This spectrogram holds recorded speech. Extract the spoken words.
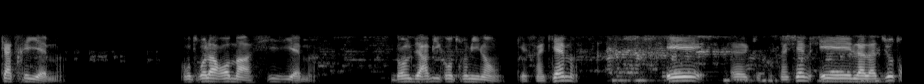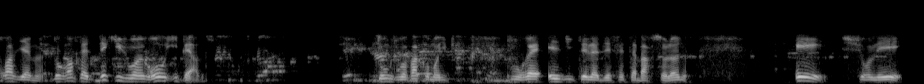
quatrième, contre la Roma, sixième, dans le derby contre Milan, qui est cinquième, et euh, cinquième, et la Lazio troisième. Donc en fait, dès qu'ils jouent un gros, ils perdent. Donc je vois pas comment ils pourraient éviter la défaite à Barcelone. Et sur les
